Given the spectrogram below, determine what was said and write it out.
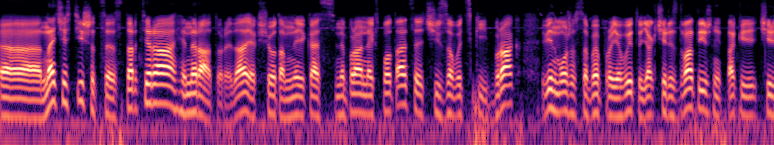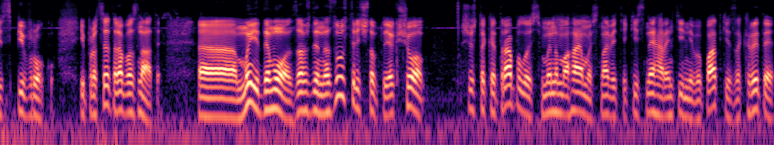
Е, найчастіше це стартера, генератори. Да? Якщо там не якась неправильна експлуатація чи заводський брак, він може себе проявити як через два тижні, так і через півроку. І про це треба знати. Е, ми йдемо завжди на зустріч, тобто, якщо щось таке трапилось, ми намагаємось навіть якісь негарантійні випадки закрити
